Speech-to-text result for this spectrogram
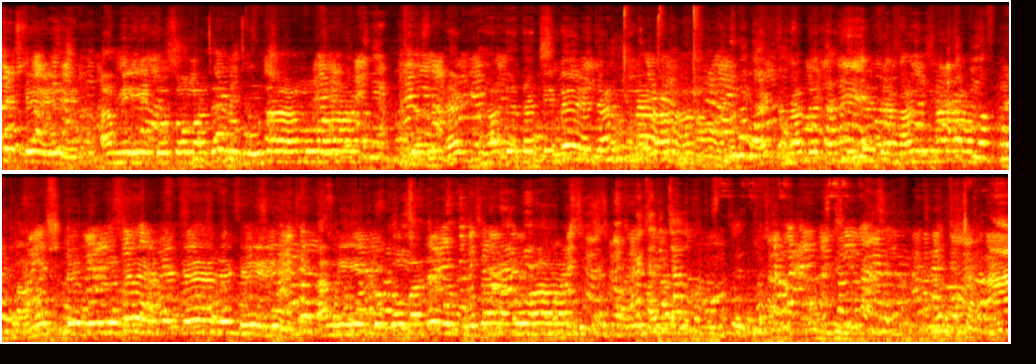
দেখে আমি তো তোমাদের এক হাতে থাকিবে এক হাতে থাকিবে মানুষকে বলবে দেখে দেখে আমি তো তোমাদের খুদা মুয়ার যার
